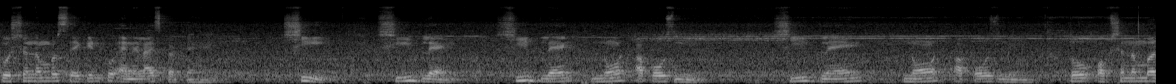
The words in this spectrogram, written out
क्वेश्चन नंबर सेकंड को एनालाइज करते हैं. She she blank she blank not oppose me she blank not oppose me तो ऑप्शन नंबर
